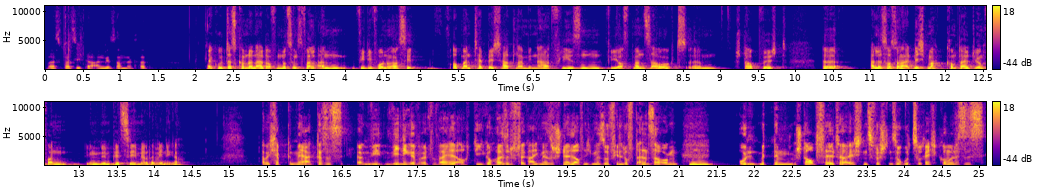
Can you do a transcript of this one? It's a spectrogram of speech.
was, was sich da angesammelt hat. Ja gut, das kommt dann halt auf den Nutzungsfall an, wie die Wohnung aussieht, ob man Teppich hat, Laminat, Fliesen, wie oft man saugt, ähm, Staub wischt. Äh, alles, was man halt nicht macht, kommt halt irgendwann in den PC mehr oder weniger. Aber ich habe gemerkt, dass es irgendwie weniger wird, weil auch die Gehäuselüfter gar nicht mehr so schnell laufen, nicht mehr so viel Luft ansaugen. Mhm. Und mit einem Staubfilter ich inzwischen so gut zurechtkomme, dass es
